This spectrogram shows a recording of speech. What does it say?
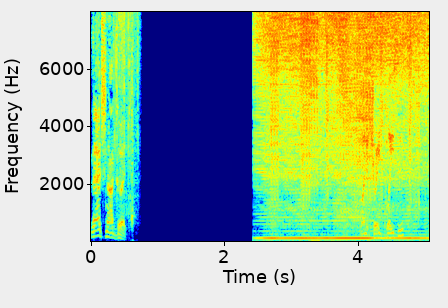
That's not good. Want to trade places?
